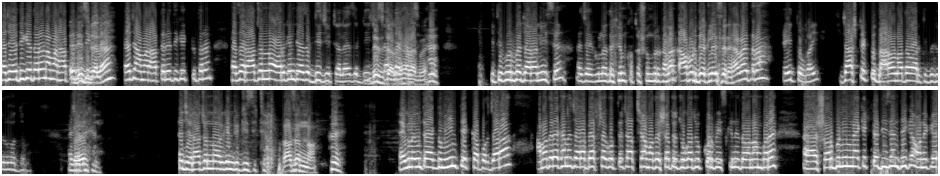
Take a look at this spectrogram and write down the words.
এই যে এদিকে ধরেন আমার হাতের ডিজিটাল হ্যাঁ? এই যে আমার হাতের এদিকে একটু ধরেন এজ এ রাজন্য অর্গেন্ডি এজ এ ডিজিটাল এজ এ ডিজিটাল হ্যাঁ ইতিপূর্বে যারা নিছে এই যে এগুলো দেখেন কত সুন্দর কালার কাপড় দেখলেই সে হ্যাঁ ভাই তারা? এই তো ভাই জাস্ট একটু ধারণা দাও আর কি ভিডিওর মাধ্যমে। এই যে দেখেন। এই যে রাজন্য অর্গেন্ডি ডিজিটাল রাজন্য হ্যাঁ। এগুলো কিন্তু একদম ইনটেক কাপড়। যারা আমাদের এখানে যারা ব্যবসা করতে চাচ্ছে আমাদের সাথে যোগাযোগ করবে স্ক্রিনে দেওয়া নম্বরে। সর্বনিম্ন এক একটা ডিজাইন থেকে অনেকে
